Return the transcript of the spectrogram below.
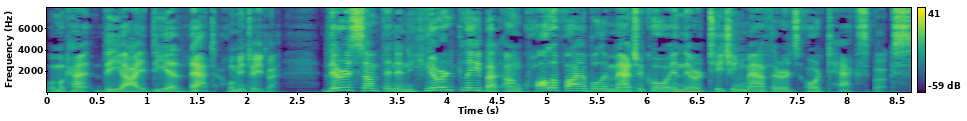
我们看 the idea that 后面这一段，There is something inherently but unqualifiably magical in their teaching methods or textbooks。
